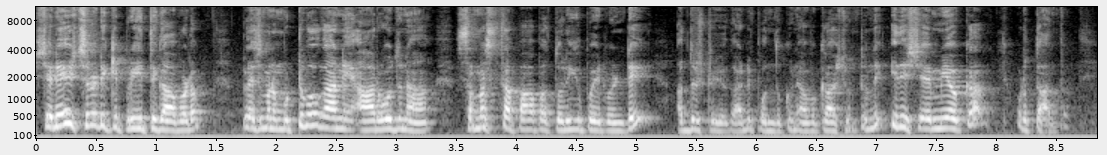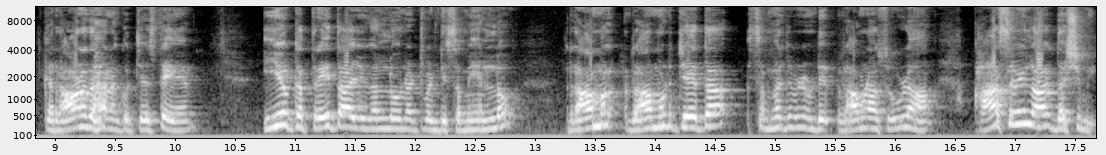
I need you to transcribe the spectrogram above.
శనేశ్వరుడికి ప్రీతి కావడం ప్లస్ మనం ముట్టుకోగానే ఆ రోజున సమస్త పాప తొలగిపోయేటువంటి అదృష్ట యుగాన్ని పొందుకునే అవకాశం ఉంటుంది. ఇది శమి యొక్క వృత్తాంతం. ఇక రావణ వచ్చేస్తే ఈ యొక్క త్రేతాయుగంలో ఉన్నటువంటి సమయంలో రామ రాముడి చేత సంహరించినటువంటి రావణాసురుడు కూడా ఆ సమయంలో దశమి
